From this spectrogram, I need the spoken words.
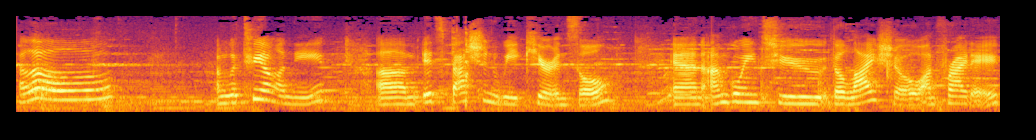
Hello. I'm with 2Young Unnie. Um, it's Fashion Week here in Seoul and I'm going to the live show on Friday.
